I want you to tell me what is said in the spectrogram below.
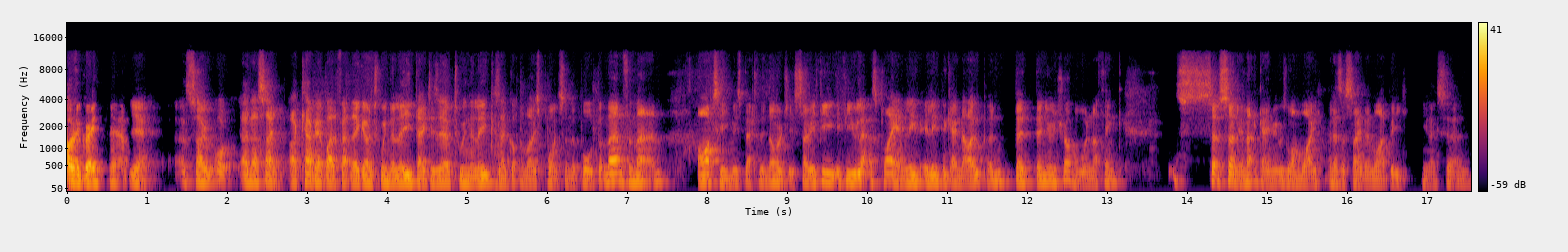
I would agree. Yeah. Yeah. So, and I say, I caveat by the fact they're going to win the league. They deserve to win the league because they've got the most points on the board. But man for man, our team is better than Norwich's. So if you if you let us play and leave leave the game open, then, then you're in trouble. And I think certainly in that game it was one way. And as I say, there might be you know certain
